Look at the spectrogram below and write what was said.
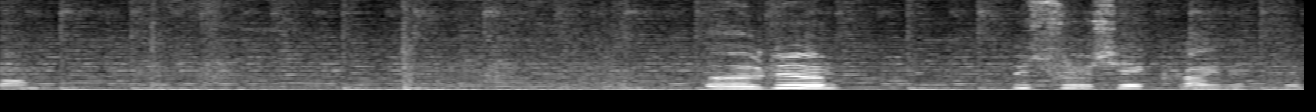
bam. Öldüm. Bir sürü şey kaybettim.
